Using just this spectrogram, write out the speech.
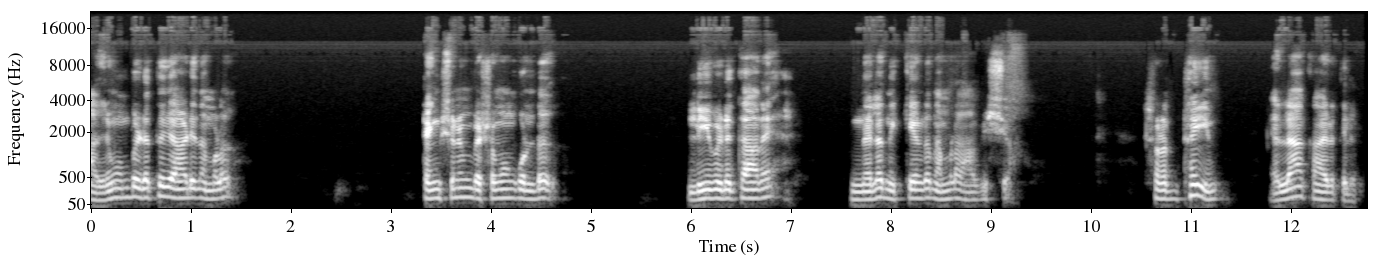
അതിനു മുമ്പ് എടുത്ത് ചാടി നമ്മൾ ടെൻഷനും വിഷമവും കൊണ്ട് ലീവ് എടുക്കാതെ നിലനിൽക്കേണ്ടത് നമ്മുടെ ആവശ്യമാണ്. ശ്രദ്ധയും എല്ലാ കാര്യത്തിലും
